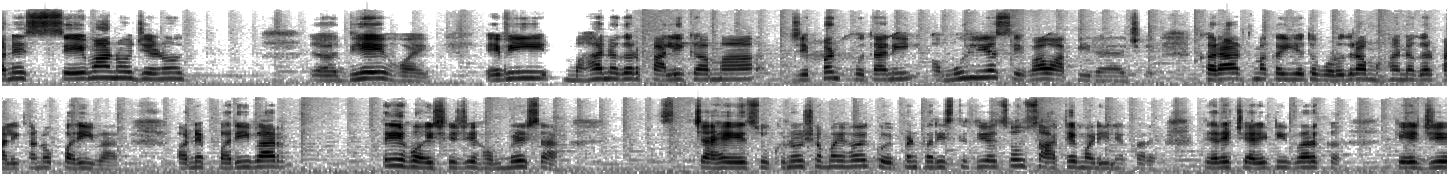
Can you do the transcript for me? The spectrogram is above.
અને સેવાનો જેનો ધ્યેય હોય, એવી મહાનગરપાલિકામાં જે પણ પોતાની અમૂલ્ય સેવાઓ આપી રહ્યા છે. ખરા અર્થમાં કહીએ તો વડોદરા મહાનગરપાલિકાનો પરિવાર અને પરિવાર તે હોય છે જે હંમેશા ચાહે એ સુખનો સમય હોય, કોઈ પણ પરિસ્થિતિ હોય, સૌ સાથે મળીને કરે. ત્યારે ચેરિટી વર્ક કે જે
